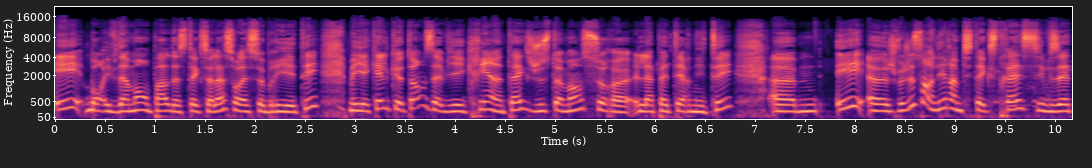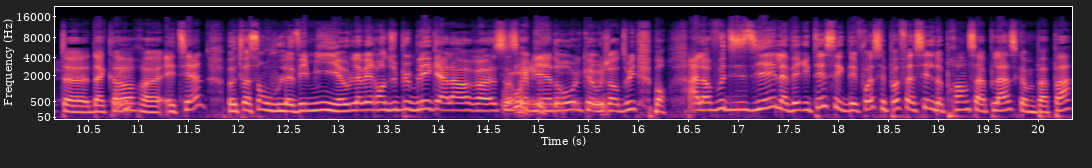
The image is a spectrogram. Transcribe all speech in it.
Et bon, évidemment, on parle de ce texte-là sur la sobriété, mais il y a quelque temps, vous aviez écrit un texte justement sur euh, la paternité. Euh, et euh, je veux juste en lire un petit extrait, si vous êtes d'accord, Étienne. Ben, de toute façon, vous l'avez mis, vous l'avez rendu public, alors ce serait bien drôle qu'aujourd'hui. Bon, alors vous disiez, la vérité, c'est que des fois, c'est pas facile de prendre sa place comme papa.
